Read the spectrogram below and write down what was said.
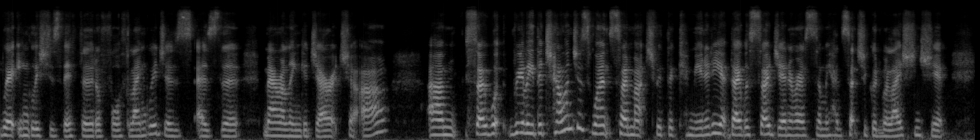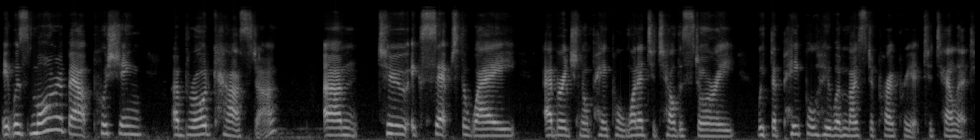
where English is their third or fourth language, as as the Maralinga Tjarutja are. Um, so what, really, the challenges weren't so much with the community; they were so generous, and we had such a good relationship. It was more about pushing a broadcaster um, to accept the way Aboriginal people wanted to tell the story with the people who were most appropriate to tell it.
